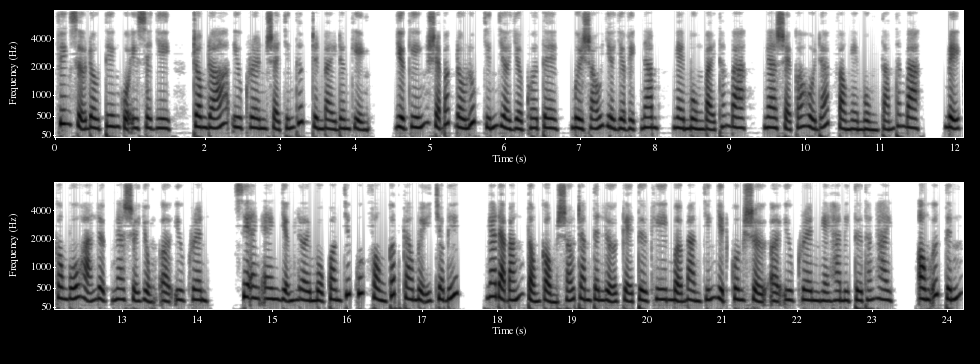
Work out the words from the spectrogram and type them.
Phiên xử đầu tiên của ICJ, trong đó Ukraine sẽ chính thức trình bày đơn kiện. Dự kiến sẽ bắt đầu lúc 9 giờ giờ QT, 16 giờ giờ Việt Nam, ngày mùng 7 tháng 3, Nga sẽ có hồi đáp vào ngày mùng 8 tháng 3. Mỹ công bố hỏa lực Nga sử dụng ở Ukraine. CNN dẫn lời một quan chức quốc phòng cấp cao Mỹ cho biết, Nga đã bắn tổng cộng 600 tên lửa kể từ khi mở màn chiến dịch quân sự ở Ukraine ngày 24 tháng 2. Ông ước tính,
